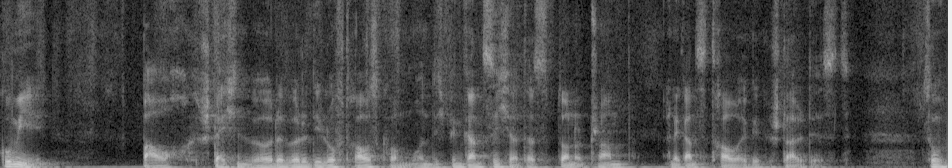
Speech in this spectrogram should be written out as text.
Gummibauch stechen würde, würde die Luft rauskommen. Und ich bin ganz sicher, dass Donald Trump eine ganz traurige Gestalt ist. So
